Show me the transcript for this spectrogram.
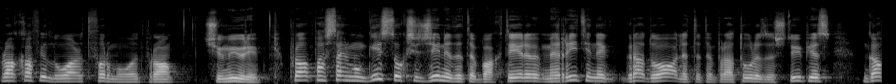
pra ka filluar të formohet pra qymyri. Pra pastaj në mungesë të oksigjenit dhe të baktereve me rritjen e graduale të temperaturës dhe shtypjes nga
